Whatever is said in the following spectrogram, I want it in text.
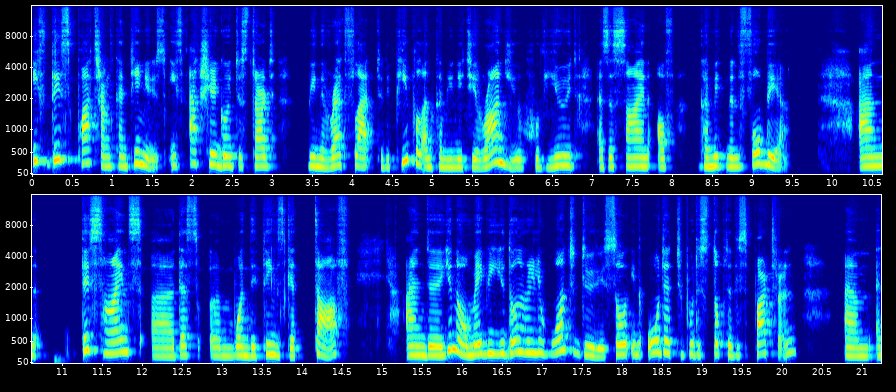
if this pattern continues, it's actually going to start being a red flag to the people and community around you who view it as a sign of commitment phobia. And these signs, uh, that's um, when the things get tough. And, uh, you know, maybe you don't really want to do this. So, in order to put a stop to this pattern, um, a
